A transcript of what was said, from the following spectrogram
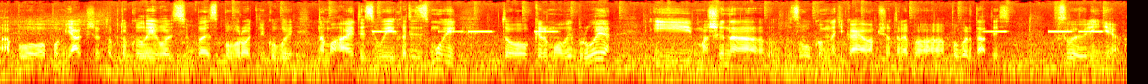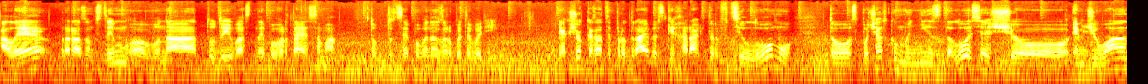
або пом'якше. Тобто, коли ось без поворотнику ви намагаєтесь виїхати зі смуги, то кермо вібрує, і машина звуком натякає вам, що треба повертатись в свою лінію. Але разом з тим вона туди вас не повертає сама. Тобто це повинен зробити водій. Якщо казати про драйверський характер в цілому, то спочатку мені здалося, що MG1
